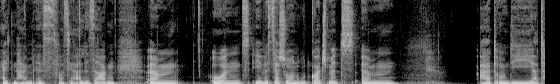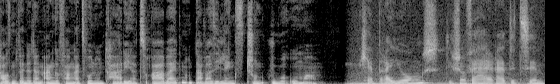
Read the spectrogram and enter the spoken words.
Altenheim ist, was ja alle sagen. Ähm, und ihr wisst ja schon, Ruth Goldschmidt ähm, hat um die Jahrtausendwende dann angefangen, als Volontarier zu arbeiten und da war sie längst schon Uroma. Ich habe drei Jungs, die schon verheiratet sind,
